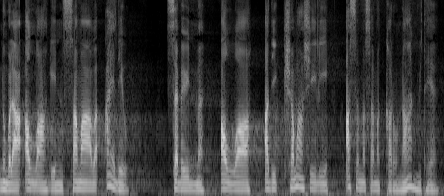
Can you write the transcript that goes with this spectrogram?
නුබලා අල්لهගෙන් සමාව අයදෙව්. සැබවින්ම අල්له අධික්ෂමාශීලී අසමසම කරුණාන්විතය.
